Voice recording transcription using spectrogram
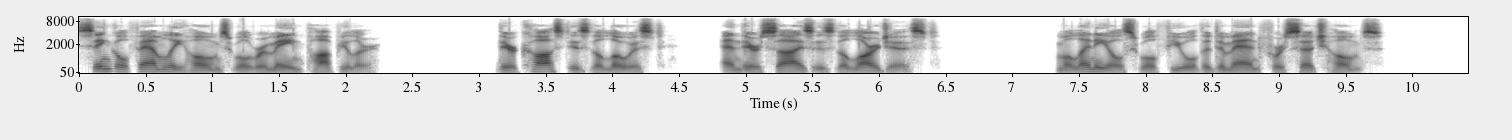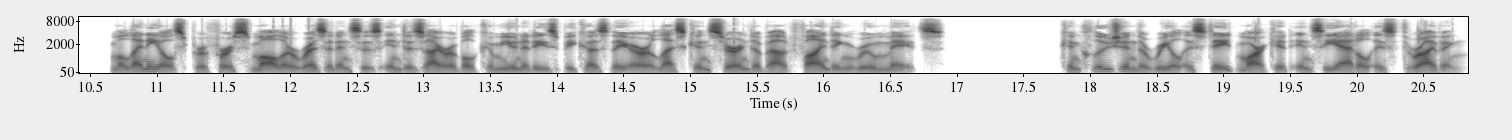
Single-family homes will remain popular. Their cost is the lowest, and their size is the largest. Millennials will fuel the demand for such homes. Millennials prefer smaller residences in desirable communities because they are less concerned about finding roommates. Conclusion The real estate market in Seattle is thriving.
